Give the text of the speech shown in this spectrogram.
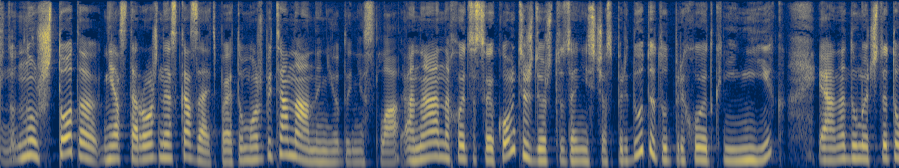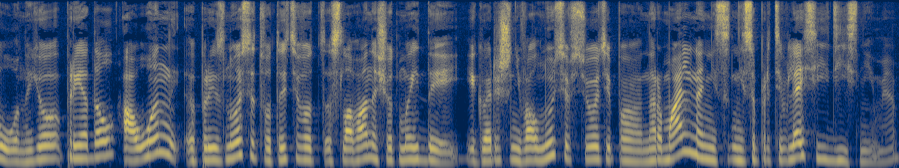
ну, что-то неосторожное сказать. Поэтому, может быть, она на нее донесла. Она находится в своей комнате, ждет, что за ней сейчас придут, и тут приходит к ней Ник, и она думает, что это он ее предал, а он э, произносит вот эти вот слова насчет Мэйдэй и говорит, что не волнуйся, все типа нормально, не, не сопротивляйся, иди с ними.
